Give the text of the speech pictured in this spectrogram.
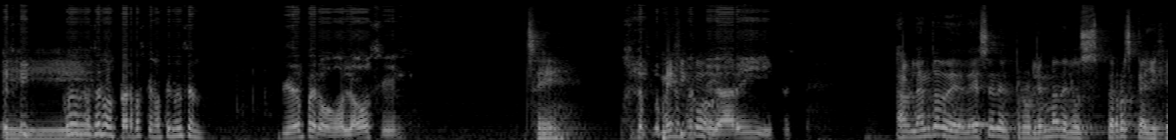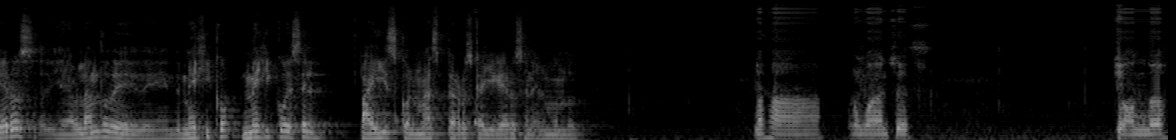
Y... Creo que hacen los perros que no tienen sentido, pero luego sí. Sí. México. Y hablando de, ese del problema de los perros callejeros, y hablando de, México, México es el país con más perros callejeros en el mundo. Ajá, no manches. ¿Qué onda?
